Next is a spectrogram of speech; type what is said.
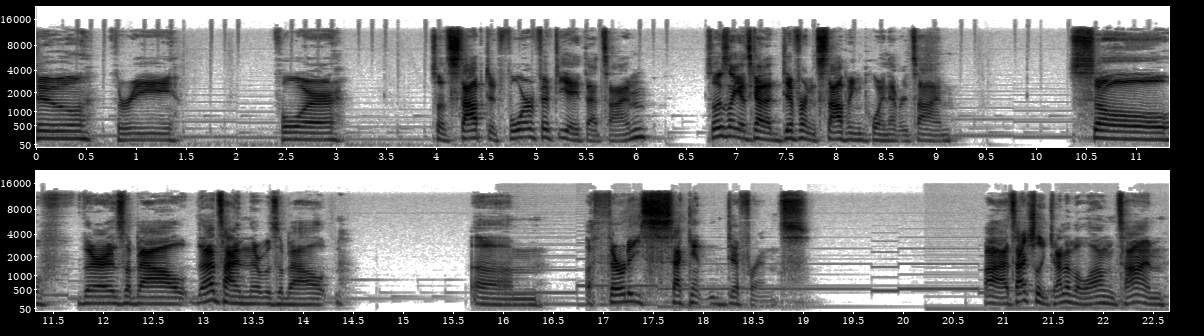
Two, three, four. So it stopped at 4.58 that time. So it looks like it's got a different stopping point every time. So there is about that time there was about um a 30 second difference. Ah, it's actually kind of a long time.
